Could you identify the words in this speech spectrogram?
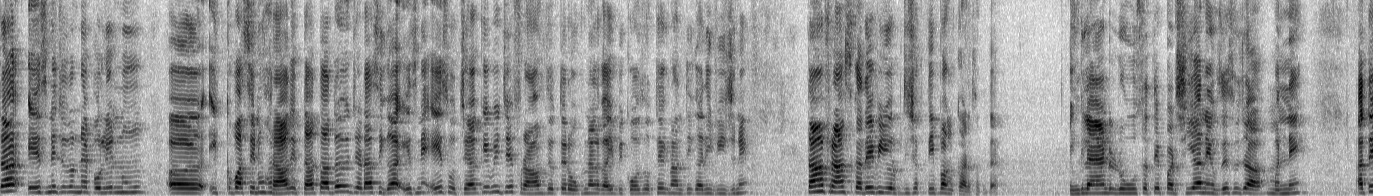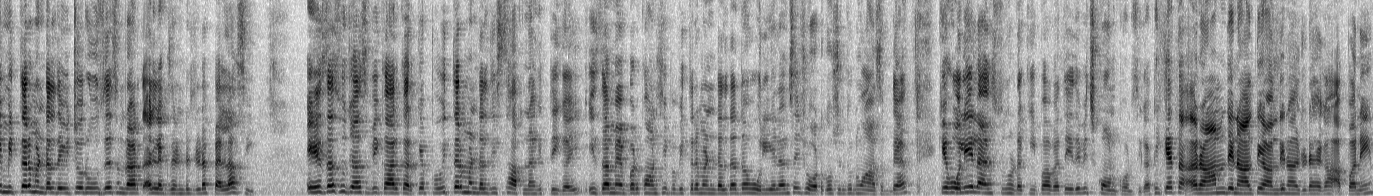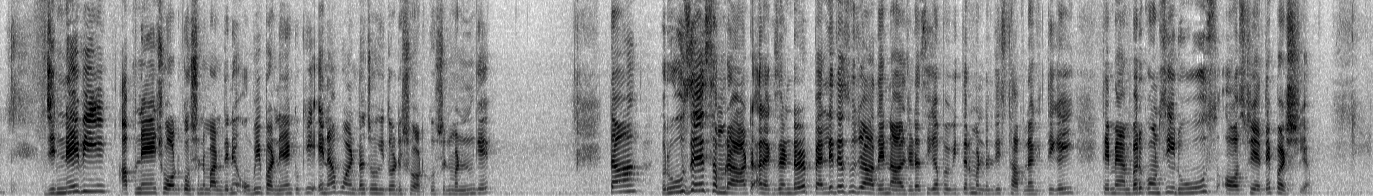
ਤਾਂ ਇਸ ਨੇ ਜਦੋਂ ਨੈਪੋਲੀਅਨ ਨੂੰ ਇੱਕ ਪਾਸੇ ਨੂੰ ਹਰਾ ਦਿੱਤਾ, ਤਦ ਜਿਹੜਾ ਸੀਗਾ ਇਸ ਨੇ ਇਹ ਸੋਚਿਆ ਕਿ ਵੀ ਜੇ ਫਰਾਂਸ ਦੇ ਉੱਤੇ ਰੋਕ ਨਾ ਲਗਾਈ ਬਿਕੋਜ਼ ਉੱਥੇ ਕ੍ਰਾਂਤੀਕਾਰੀ ਬੀਜ ਨੇ, ਤਾਂ ਫਰਾਂਸ ਕਦੇ ਵੀ ਯੂਰਪ ਦੀ ਸ਼ਕਤੀ ਭੰਗ ਕਰ ਸਕਦਾ ਹੈ। ਇੰਗਲੈਂਡ, ਰੂਸ ਅਤੇ ਪਰਸ਼ੀਆ ਨੇ ਉਸਦੇ ਸੁਝਾਅ ਮੰਨੇ ਅਤੇ ਮਿੱਤਰ ਮੰਡਲ ਦੇ ਵਿੱਚੋਂ ਰੂਸ ਦੇ ਸਮਰਾਟ ਅਲੈਗਜ਼ੈਂਡਰ ਜਿਹੜਾ ਪਹਿਲਾ ਸੀ ਇਸ ਦਾ ਸੁਝਾਅ ਸਵੀਕਾਰ ਕਰਕੇ ਪਵਿੱਤਰ ਮੰਡਲ ਦੀ ਸਥਾਪਨਾ ਕੀਤੀ ਗਈ। ਇਸ ਦਾ ਮੈਂਬਰ ਕੌਣ ਸੀ? ਪਵਿੱਤਰ ਮੰਡਲ ਦਾ ਦਾ ਹੋਲੀ ਅਲਾਈਅੰਸ ਇਹ ਸ਼ਾਰਟ ਕੁਐਸਚਨ ਤੁਹਾਨੂੰ ਆ ਸਕਦਾ ਹੈ ਕਿ ਹੋਲੀ ਅਲਾਈਅੰਸ ਤੋਂ ਤੁਹਾਡਾ ਕੀ ਭਾਵ ਹੈ ਤੇ ਇਹਦੇ ਵਿੱਚ ਕੌਣ ਕੌਣ ਸੀਗਾ? ਠੀਕ ਹੈ, ਤਾਂ ਆਰਾਮ ਦੇ ਨਾਲ, ਧਿਆਨ ਦੇ ਨਾਲ ਜਿਹੜਾ ਹੈਗਾ ਆਪਾਂ ਨੇ ਜਿੰਨੇ ਵੀ ਆਪਣੇ ਸ਼ਾਰਟ ਕੁਐਸਚਨ ਬਣਦੇ ਨੇ ਉਹ ਵੀ ਪੜ੍ਹਨੇ ਆ ਕਿਉਂਕਿ ਇਹਨਾਂ ਪੁਆਇੰਟਾਂ ਚੋਂ ਹੀ ਤੁਹਾਡੇ ਸ਼ਾਰਟ ਕੁਐਸਚਨ ਬਣਨਗੇ। ਤਾਂ ਰੂਸ ਦੇ ਸਮਰਾਟ ਅਲੈਗਜ਼ੈਂਡਰ ਪਹਿਲੇ ਦੇ ਸੁਝਾਅ ਦੇ ਨਾਲ ਜਿਹੜਾ ਸੀਗਾ ਪਵਿੱਤਰ ਮੰਡਲ ਦੀ ਸਥਾਪਨਾ ਕੀਤੀ ਗਈ ਤੇ ਮੈਂਬਰ ਕੌਣ ਸੀ? ਰੂਸ, ਆਸਟਰੀਆ ਤੇ ਪਰਸ਼ੀਆ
